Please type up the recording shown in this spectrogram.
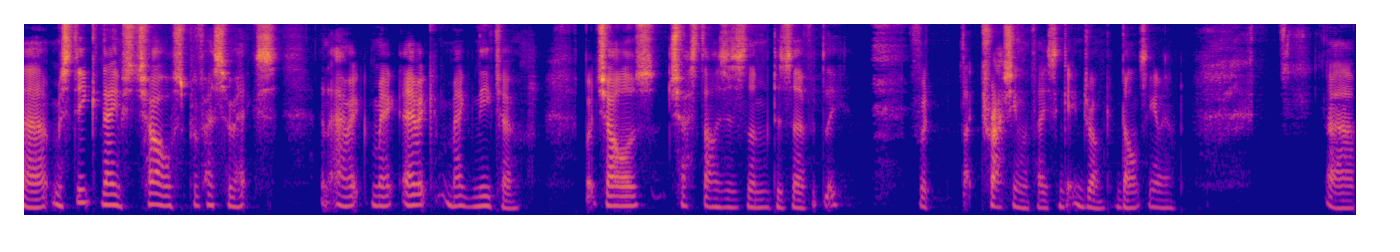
Uh, Mystique names Charles Professor X and Eric, Mag- Eric Magneto, but Charles chastises them deservedly like trashing the place and getting drunk and dancing around. Uh,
